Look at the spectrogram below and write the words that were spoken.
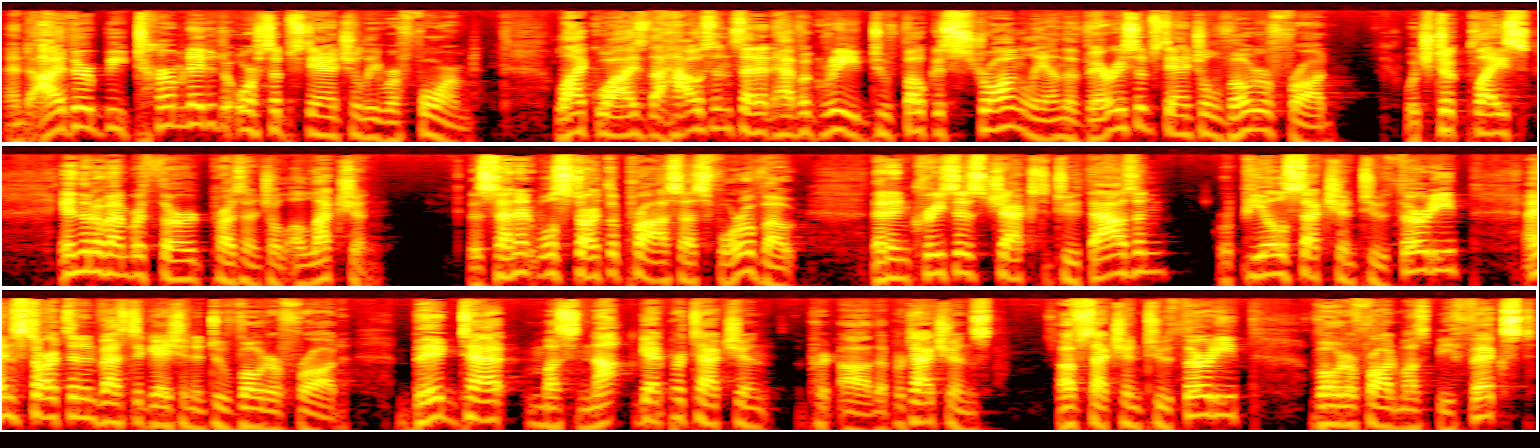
and either be terminated or substantially reformed. Likewise, the House and Senate have agreed to focus strongly on the very substantial voter fraud which took place in the November 3rd presidential election. The Senate will start the process for a vote that increases checks to 2000, repeals Section 230, and starts an investigation into voter fraud. Big tech must not get protection, uh, the protections of Section 230. Voter fraud must be fixed.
